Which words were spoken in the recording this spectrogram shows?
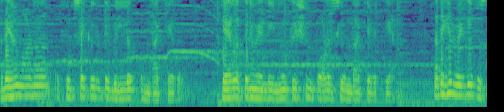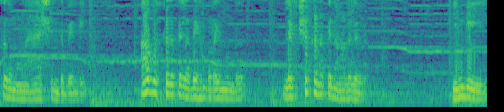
അദ്ദേഹമാണ് ഫുഡ് സെക്യൂരിറ്റി ബില്ല് ഉണ്ടാക്കിയത്. കേരളത്തിന് വേണ്ടി ന്യൂട്രീഷൻ പോളിസി ഉണ്ടാക്കിയ വ്യക്തിയാണ്. അദ്ദേഹം എഴുതിയ പുസ്തകമാണ് ആഷ് ഇൻ ദ ബെല്ലി. ആ പുസ്തകത്തിൽ അദ്ദേഹം പറയുന്നുണ്ട് ലക്ഷക്കണക്കിന് ആളുകൾ ഇന്ത്യയിൽ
